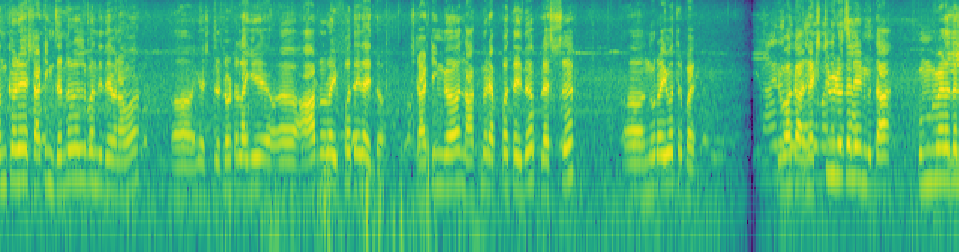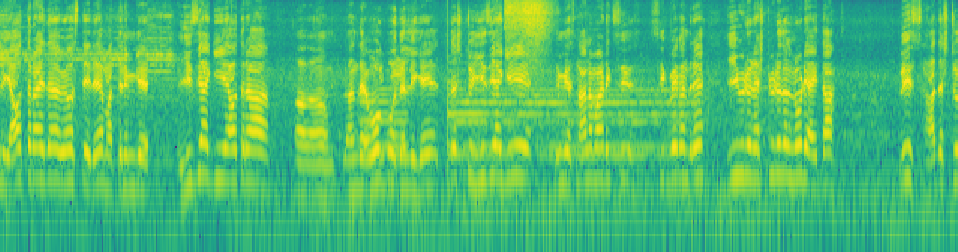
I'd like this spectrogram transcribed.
ಒಂದು ಕಡೆ ಸ್ಟಾರ್ಟಿಂಗ್ ಜನರಲ್ ಬಂದಿದ್ದೇವೆ ನಾವು. ಎಷ್ಟು ಟೋಟಲ್ ಆಗಿ ಆರುನೂರ ಇಪ್ಪತ್ತೈದು ಆಯಿತು. ಸ್ಟಾರ್ಟಿಂಗ್ ನಾಲ್ಕುನೂರ ಎಪ್ಪತ್ತೈದು ಪ್ಲಸ್ ನೂರೈವತ್ತು ರೂಪಾಯಿ. ಇವಾಗ ನೆಕ್ಸ್ಟ್ ವಿಡಿಯೋದಲ್ಲಿ ಏನು ಗೊತ್ತಾ? ಕುಂಭಮೇಳದಲ್ಲಿ ಯಾವ ಥರ ಇದೆ ವ್ಯವಸ್ಥೆ ಇದೆ ಮತ್ತು ನಿಮಗೆ ಈಸಿಯಾಗಿ ಯಾವ ಥರ ಅಂದರೆ ಹೋಗ್ಬೋದು ಅಲ್ಲಿಗೆ? ಆದಷ್ಟು ಈಸಿಯಾಗಿ ನಿಮಗೆ ಸ್ನಾನ ಮಾಡಿ ಸಿಗಬೇಕಂದ್ರೆ ಈ ವಿಡಿಯೋ ನೆಕ್ಸ್ಟ್ ವಿಡಿಯೋದಲ್ಲಿ ನೋಡಿ, ಆಯಿತಾ? ಪ್ಲೀಸ್ ಆದಷ್ಟು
